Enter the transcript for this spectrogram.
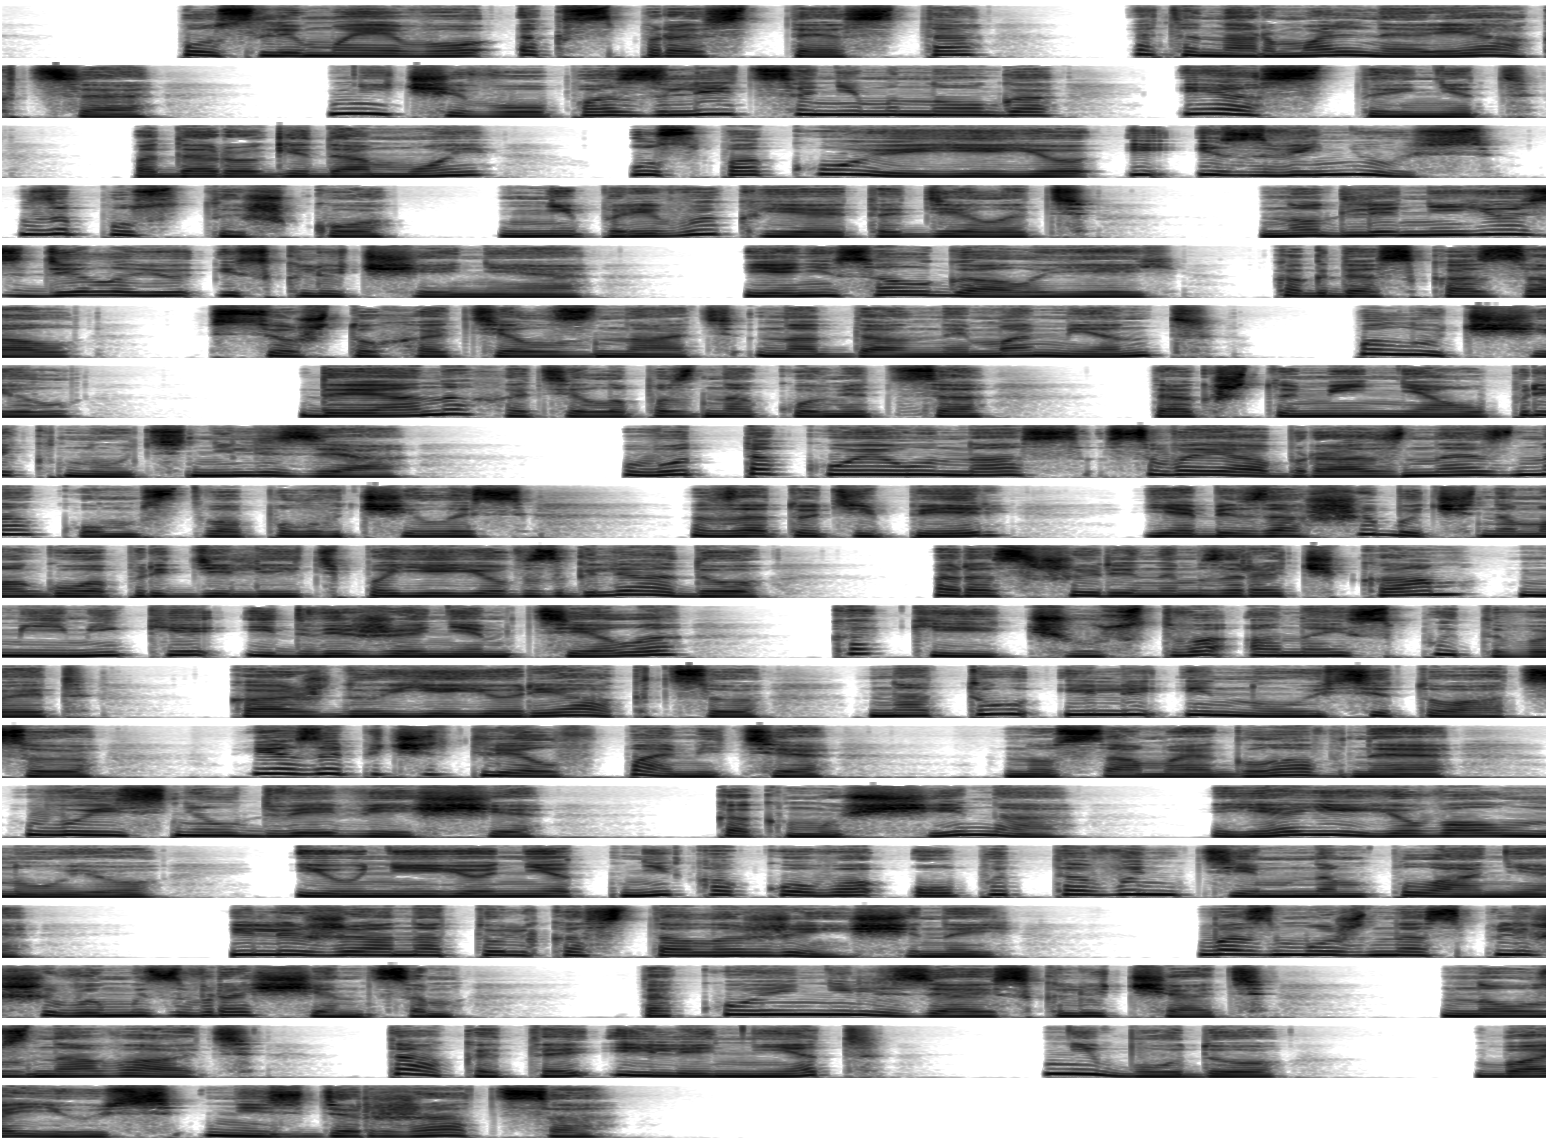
После моего экспресс-теста это нормальная реакция. Ничего, позлится немного и остынет. По дороге домой – Успокою ее и извинюсь за пустышку. Не привык я это делать, но для нее сделаю исключение. Я не солгал ей, когда сказал, все, что хотел знать на данный момент, получил. Да и она хотела познакомиться, так что меня упрекнуть нельзя. Вот такое у нас своеобразное знакомство получилось. Зато теперь я безошибочно могу определить по ее взгляду – расширенным зрачкам, мимике и движением тела, какие чувства она испытывает, каждую ее реакцию на ту или иную ситуацию. Я запечатлел в памяти, но самое главное, выяснил две вещи. Как мужчина, я ее волную, и у нее нет никакого опыта в интимном плане. Или же она только стала женщиной, возможно, с плешивым извращенцем. Такое нельзя исключать, но узнавать, так это или нет, не буду. Боюсь не сдержаться.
